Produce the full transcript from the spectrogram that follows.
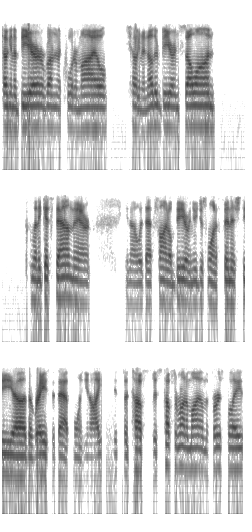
chugging a beer, running a quarter mile, chugging another beer, and so on. When it gets down there, you know, with that final beer, and you just want to finish the uh, the race at that point. You know, I, it's a tough it's tough to run a mile in the first place,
